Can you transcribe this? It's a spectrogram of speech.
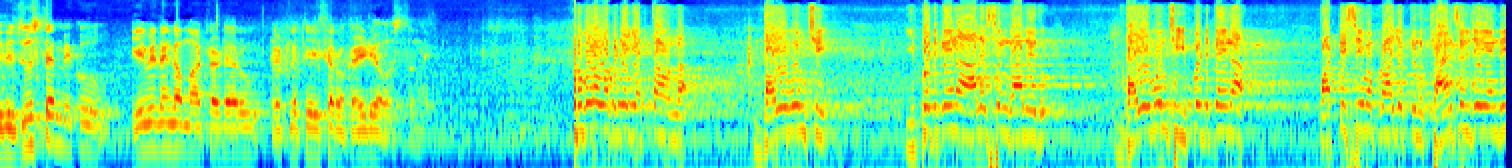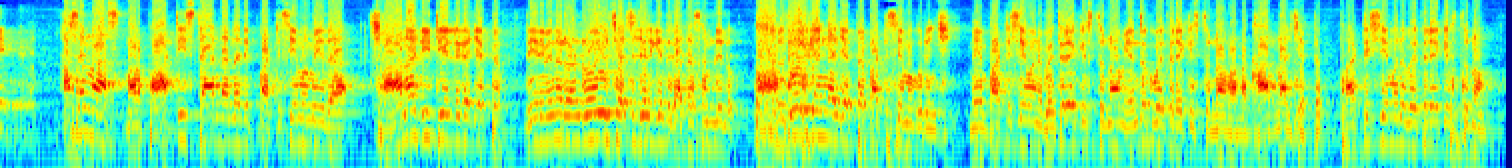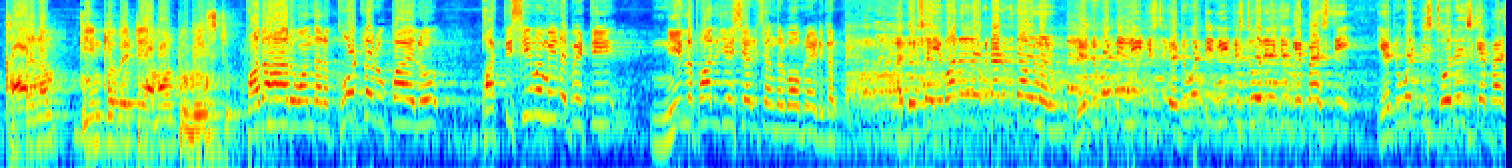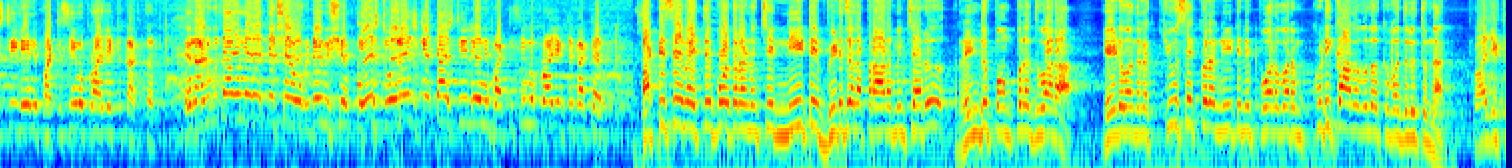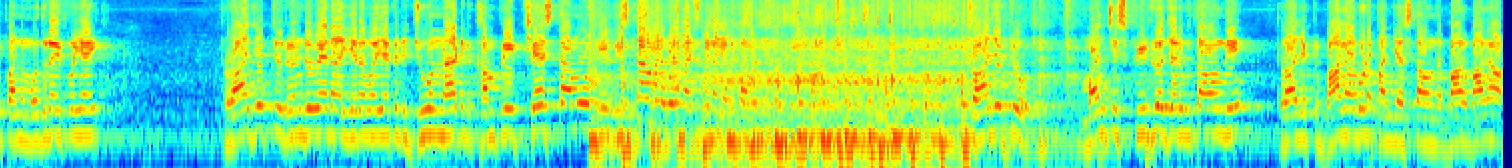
ఇది చూస్తే మీకు ఏ విధంగా మాట్లాడారు ఎట్లా చేశారు ఒక ఐడియా వస్తుంది. ఇప్పుడు కూడా ఒకటే చెప్తా ఉన్నా. దయ ఉంచి ఇప్పటికైనా ఆలస్యం కాలేదు. దయ ఉంచి ఇప్పటికైనా పట్టిసీమ ప్రాజెక్టును క్యాన్సిల్ చేయండి. అసలు నా మన పార్టీ స్టాండ్ అన్నది పట్టిసీమ మీద చాలా డీటెయిల్డ్గా చెప్పాం. దీని మీద రెండు రోజులు చర్చ జరిగింది గత అసెంబ్లీలో. సుదీర్ఘంగా చెప్పే పట్టిసీమ గురించి. మేము పట్టిసీమను వ్యతిరేకిస్తున్నాం. ఎందుకు వ్యతిరేకిస్తున్నాం అన్న కారణాలు చెప్పాం. పట్టిసీమను వ్యతిరేకిస్తున్నాం. కారణం దీంట్లో పెట్టే అమౌంట్ వేస్ట్. పదహారు వందల కోట్ల రూపాయలు పట్టిసీమ మీద పెట్టి నీళ్ళ పాలు చేశారు చంద్రబాబు నాయుడు గారు. అధ్యక్ష ఇవాళ నేను ఒకటి అడుగుతా ఉన్నాను. ఎటువంటి నీటి కెపాసిటీ ఎటువంటి స్టోరేజ్ కెపాసిటీ లేని పట్టిసీమ ప్రాజెక్టు కడతారు. నేను అడుగుతా ఉన్నాను అధ్యక్ష ఒకటే విషయం. ఏ స్టోరేజ్ కెపాసిటీ లేని పట్టిసీమ ప్రాజెక్టు కట్టారు? పట్టిసీమ ఎత్తిపోతల నుంచి నీటి విడుదల ప్రారంభించారు. రెండు పంపుల ద్వారా ఏడు వందల క్యూసెక్కుల నీటిని పోలవరం కుడి కాలువలోకి వదులుతున్నారు. ప్రాజెక్టు పనులు మొదలైపోయాయి. ప్రాజెక్టు రెండు వేల ఇరవై ఒకటి జూన్ నాటికి కంప్లీట్ చేస్తాము. నీళ్ళు ఇస్తామని కూడా ఖచ్చితంగా చెప్తాము. ప్రాజెక్టు మంచి స్పీడ్లో జరుగుతూ ఉంది. ప్రాజెక్టు బాగా కూడా పనిచేస్తూ ఉంది. బాగా బాగా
